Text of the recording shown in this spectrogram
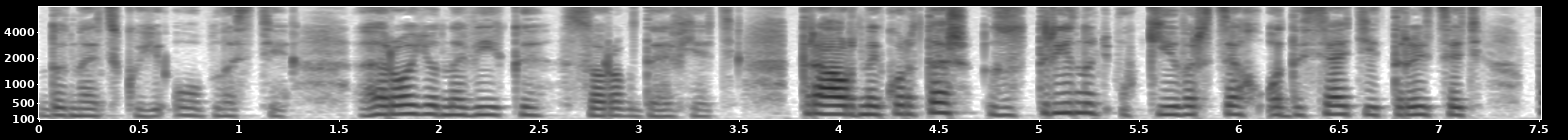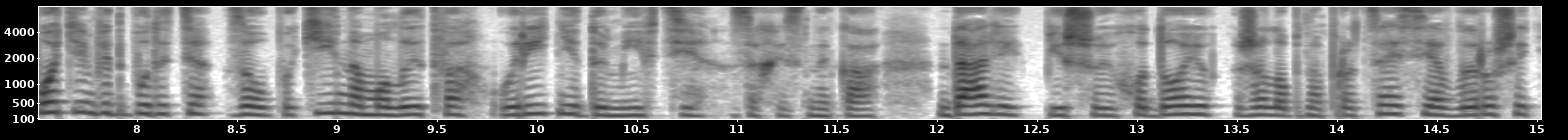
Донецької області. Герою навіки 49. Траурний кортеж зустрінуть у ківерцях о 10.30. Потім відбудеться заупокійна молитва у рідній домівці захисника. Далі пішою ходою жалобна процесія вирушить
